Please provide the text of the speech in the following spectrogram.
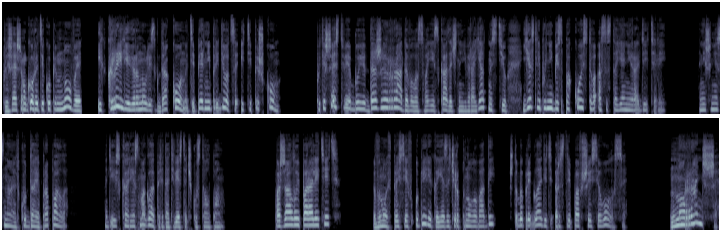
В ближайшем городе купим новые, и крылья вернулись к дракону, теперь не придется идти пешком. Путешествие бы даже радовало своей сказочной невероятностью, если бы не беспокойство о состоянии родителей. Они же не знают, куда я пропала. Надеюсь, Кария смогла передать весточку столпам. «Пожалуй, пора лететь». Вновь присев у берега, я зачерпнула воды, чтобы пригладить растрепавшиеся волосы. Но раньше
